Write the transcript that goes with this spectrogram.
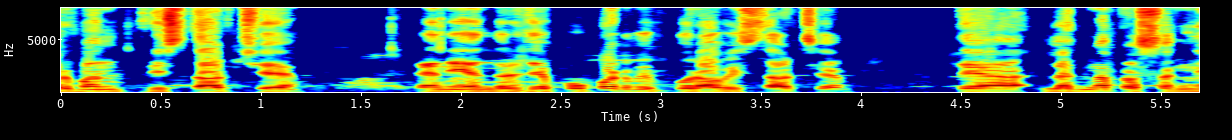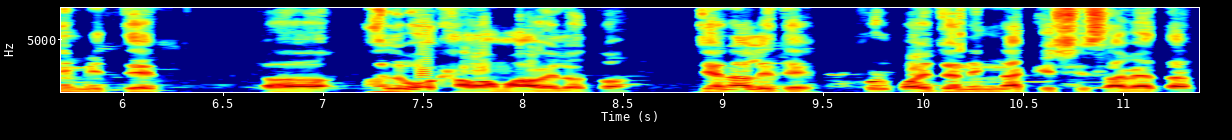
અર્બન વિસ્તાર છે, એની અંદર જે પોપટપુરા વિસ્તાર છે, ત્યાં લગ્ન પ્રસંગ નિમિત્તે હલવો ખાવામાં આવેલો હતો. જેના લીધે ફૂડ પોઈઝનિંગના કેસીસ આવ્યા હતા.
